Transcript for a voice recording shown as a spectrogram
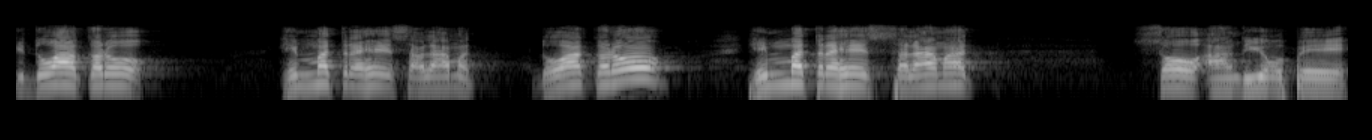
की दुआ करो हिम्मत रहे सलामत. दुआ करो हिम्मत रहे सलामत. सौ आंधियों पे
